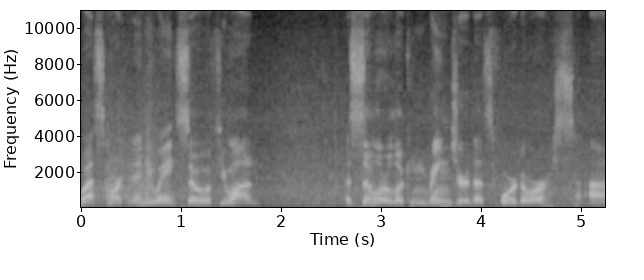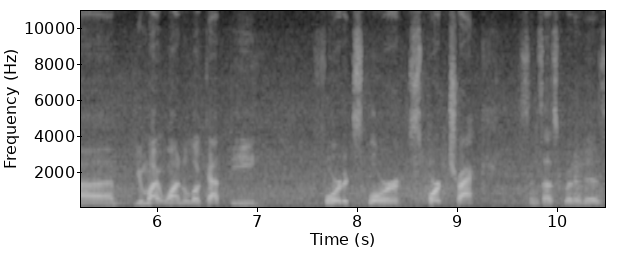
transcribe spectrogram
US market anyway. So if you want a similar looking Ranger that's four doors, uh, you might want to look at the Ford Explorer Sport Trac since that's what it is.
